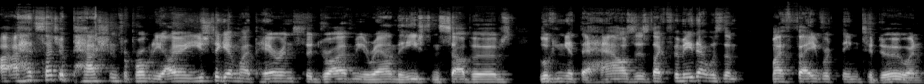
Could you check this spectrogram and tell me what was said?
I, had such a passion for property. I used to get my parents to drive me around the eastern suburbs, looking at the houses. Like for me, that was the my favorite thing to do, and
